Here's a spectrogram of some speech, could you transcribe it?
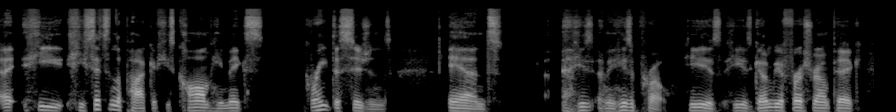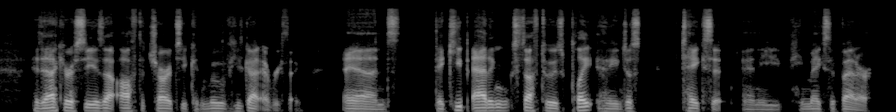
Uh, he he sits in the pocket. He's calm. He makes great decisions, and uh, he's I mean he's a pro. He is he is going to be a first round pick. His accuracy is off the charts. He can move. He's got everything, and they keep adding stuff to his plate, and he just takes it and he he makes it better.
